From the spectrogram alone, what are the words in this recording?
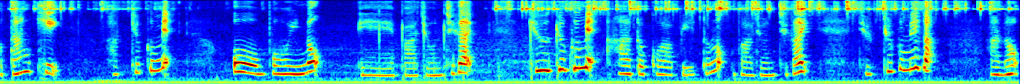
ボタンキー。8曲目、オーボーイの、えー、バージョン違い。9曲目、ハードコアビートのバージョン違い。10曲目が、あの、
